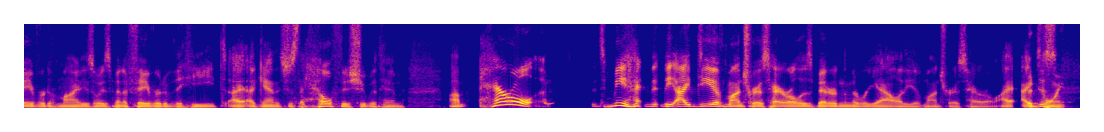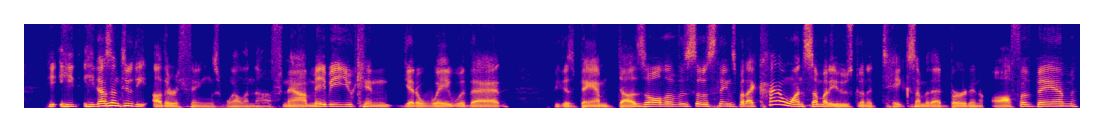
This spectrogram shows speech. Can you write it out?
favorite of mine. He's always been a favorite of the Heat. I, again, it's just a health issue with him. Um, Harrell, to me, the idea of Montrezl Harrell is better than the reality of Montrezl Harrell. I, I just, point he, he he doesn't do the other things well enough. Now, maybe you can get away with that because Bam does all of those, those things, but I kind of want somebody who's going to take some of that burden off of Bam.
